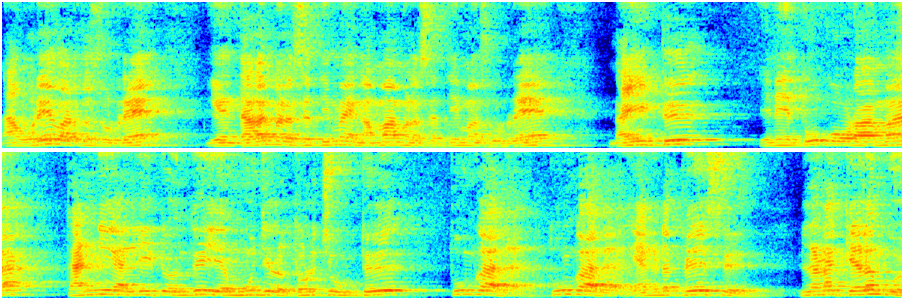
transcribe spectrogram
நான் ஒரே வார்த்தை சொல்கிறேன் என் தலை மேலே சத்தியமாக எங்கள் அம்மா மேலே சத்தியமாக சொல்கிறேன் நைட்டு என்னை தூக்க விடாமல் தண்ணி அள்ளிட்டு வந்து என் மூஞ்சியில் தொளிச்சு விட்டு தூங்காத தூங்காத என்கிட்ட பேசு. இல்லைன்னா கிளம்பு.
